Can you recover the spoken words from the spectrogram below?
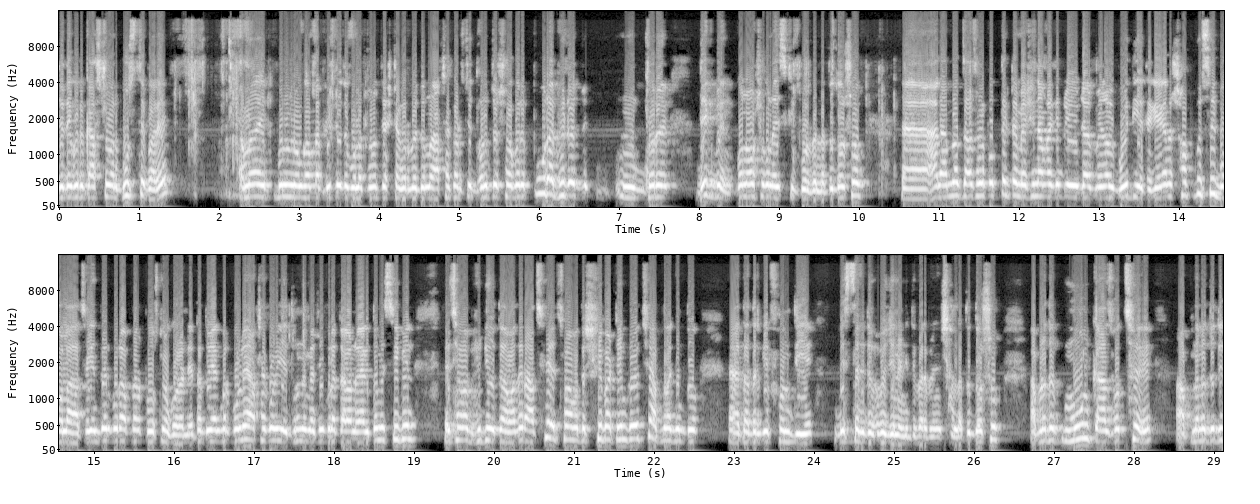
যাতে করে কাস্টমার বুঝতে পারে। আমরা পূর্ণাঙ্গ আমরা ভিডিওতে বলার জন্য চেষ্টা করব জন্য আশা করছি ধৈর্য সহকারে পুরো ভিডিও ধরে দেখবেন, কোনো অংশ কোনো স্কিপ করবেন না। তো দর্শক আর আমরা তাছাড়া প্রত্যেকটা মেশিন আমরা কিন্তু ইউজার ম্যানুয়াল বই দিয়ে থাকি, এখানে সবকিছুই বলা আছে, কিন্তু এরপর আপনার প্রশ্ন করেন। এটা দুই একবার বলে আশা করি এই ধরনের মেশিনগুলো চালানো একদমই সিভিল এছাড়া ভিডিওতে আমাদের আছে এছাড়া আমাদের সেবা টিম রয়েছে, আপনারা কিন্তু তাদেরকে ফোন দিয়ে বিস্তারিত ভাবে জেনে নিতে পারবেন ইনশাল্লাহ তো দর্শক, আপনাদের মূল কাজ হচ্ছে আপনারা যদি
